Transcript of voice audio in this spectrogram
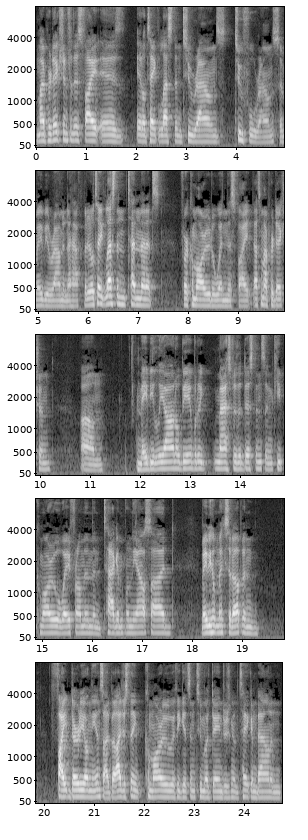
my prediction for this fight is it'll take less than two rounds, two full rounds, so maybe a round and a half, but it'll take less than 10 minutes for Kamaru to win this fight. That's my prediction. Um, maybe Leon will be able to master the distance and keep Kamaru away from him and tag him from the outside. Maybe he'll mix it up and fight dirty on the inside. But I just think Kamaru, if he gets in too much danger, is going to take him down and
